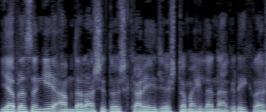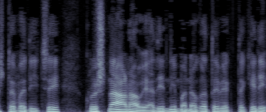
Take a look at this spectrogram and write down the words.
याप्रसंगी आमदार आशुतोष काळे ज्येष्ठ महिला नागरिक राष्ट्रवादीचे कृष्णा आढाव आदींनी मनोगत व्यक्त केली.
